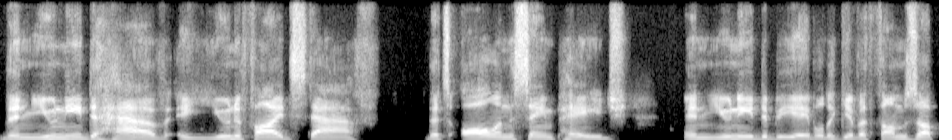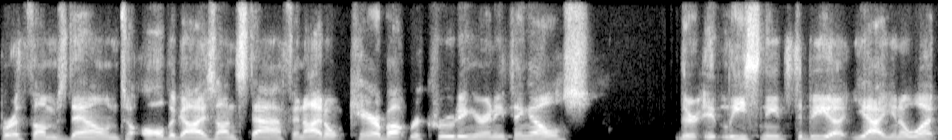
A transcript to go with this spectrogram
then you need to have a unified staff that's all on the same page and you need to be able to give a thumbs up or a thumbs down to all the guys on staff and I don't care about recruiting or anything else there at least needs to be a yeah, you know what?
